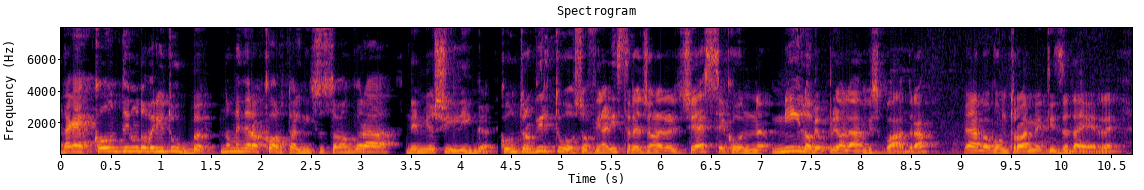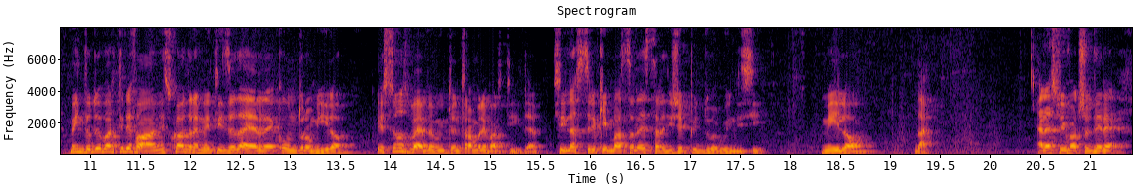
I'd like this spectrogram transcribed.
Raga, è contenuto per YouTube. Non me ne ero accorto all'inizio, stavo ancora nel mio chilling. Contro Virtuoso, finalista regionale RCS, con Milo che prima aveva in squadra. Eravamo contro MTZR. Mentre due partite fa in squadra MTZR contro Milo. E se non sbaglio abbiamo vinto entrambe le partite. Sì, la streak in basso a destra dice più 2, quindi sì. Milo, dai. Adesso vi faccio vedere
